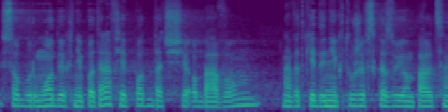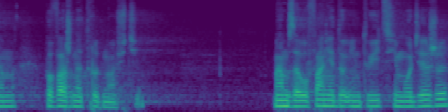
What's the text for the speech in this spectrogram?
sobór młodych, nie potrafię poddać się obawom, nawet kiedy niektórzy wskazują palcem poważne trudności. Mam zaufanie do intuicji młodzieży,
